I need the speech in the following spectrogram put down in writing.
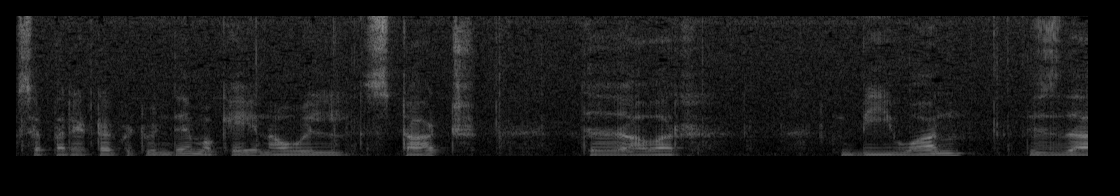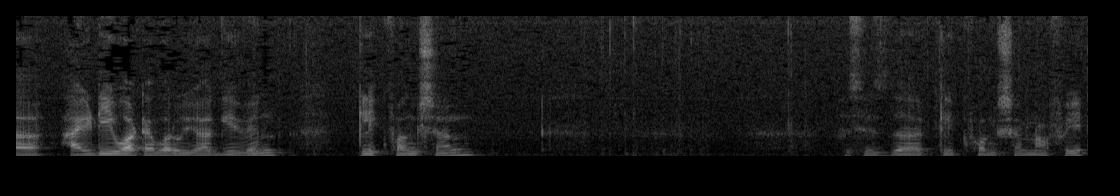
separator between them okay now we'll start the our b1 this is the id whatever we are given. Click function. This is the click function of it.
